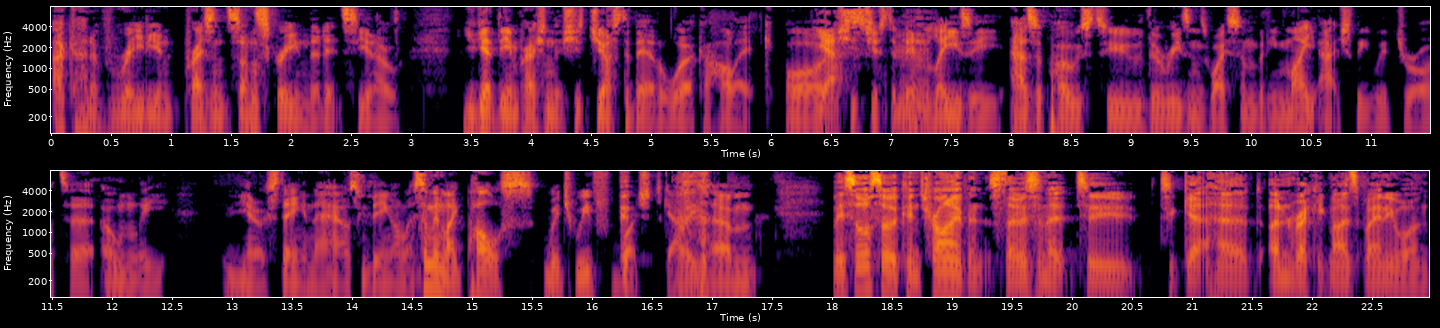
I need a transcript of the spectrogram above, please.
a kind of radiant presence on screen that it's you know you get the impression that she's just a bit of a workaholic or Yes. she's just a bit Mhm. lazy as opposed to the reasons why somebody might actually withdraw to only you know staying in their house and being online something like pulse which we've watched gali um it's also a contrivance, though, isn't it, to to get her unrecognized by anyone,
